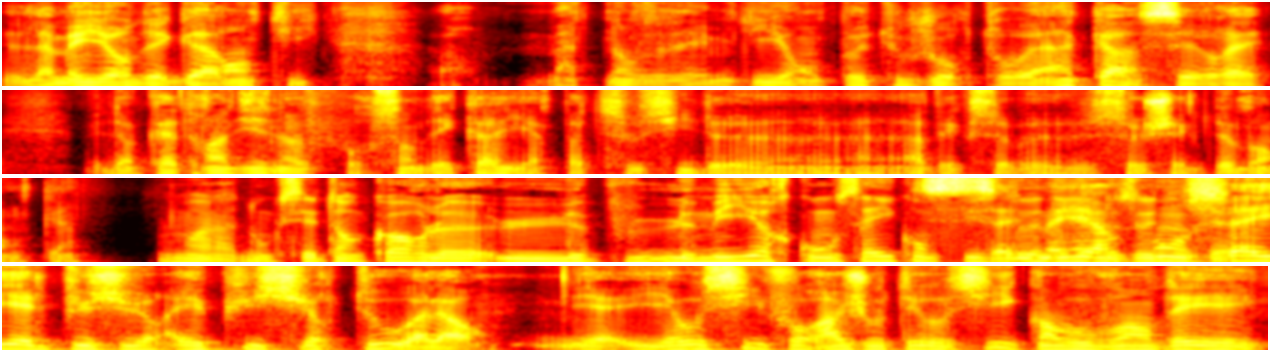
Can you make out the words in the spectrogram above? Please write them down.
la meilleure des garanties. Maintenant, vous allez me dire, on peut toujours trouver un cas, c'est vrai. Mais dans 99% des cas, il n'y a pas de souci de, avec ce, chèque de banque. Hein. Voilà, donc c'est encore le, le, meilleur conseil qu'on puisse donner à nos C'est le meilleur conseil et le plus sûr. Et puis surtout, alors, il y, a aussi, il faut rajouter aussi, quand vous vendez,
